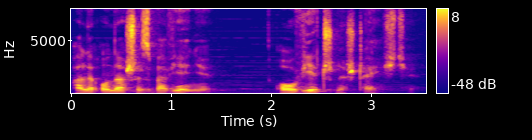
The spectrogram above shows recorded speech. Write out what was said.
ale o nasze zbawienie, o wieczne szczęście.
